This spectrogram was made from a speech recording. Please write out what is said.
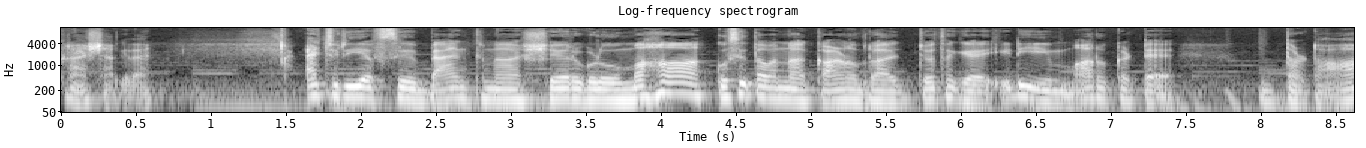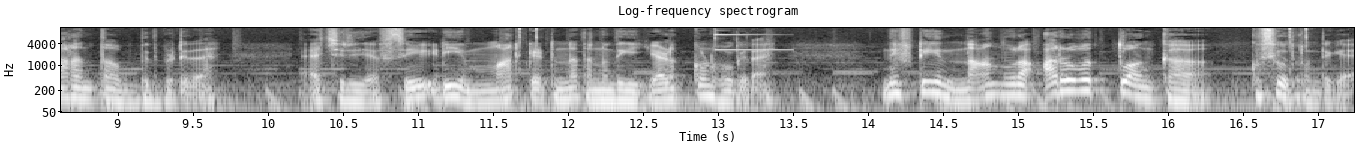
ಕ್ರ್ಯಾಶ್ ಆಗಿದೆ. ಎಚ್ ಡಿ ಎಫ್ ಸಿ ಬ್ಯಾಂಕ್ನ ಷೇರುಗಳು ಮಹಾ ಕುಸಿತವನ್ನು ಕಾಣೋದ್ರ ಜೊತೆಗೆ ಇಡೀ ಮಾರುಕಟ್ಟೆ ದೊಡ್ಡಾರಂತ ಬಿದ್ದುಬಿಟ್ಟಿದೆ ಎಚ್ ಡಿ ಎಫ್ ಸಿ ಇಡೀ ಮಾರ್ಕೆಟನ್ನು ತನ್ನೊಂದಿಗೆ ಎಳ್ಕೊಂಡು ಹೋಗಿದೆ. ನಿಫ್ಟಿ ನಾನ್ನೂರ ಅರವತ್ತು ಅಂಕ ಕುಸಿಯೋದ್ರೊಂದಿಗೆ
